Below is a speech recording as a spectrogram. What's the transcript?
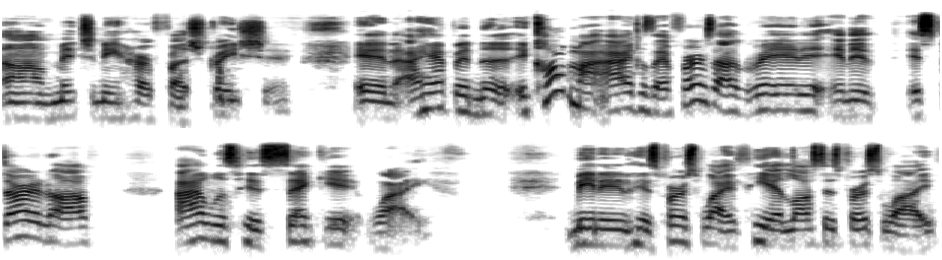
um, mentioning her frustration, and I happened to it caught my eye because at first I read it and it it started off. I was his second wife meaning his first wife, he had lost his first wife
